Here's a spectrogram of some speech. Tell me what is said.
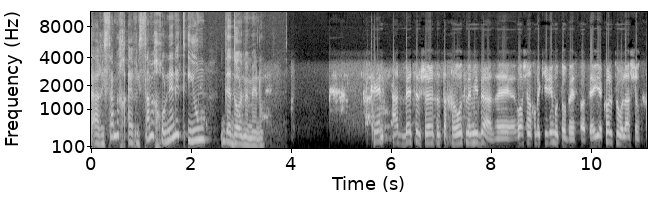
ההריסה מכוננת איום גדול ממנו. כן, את בעצם שואלת על תחרות למידה, זה אירוע שאנחנו מכירים אותו באסטרטגיה. כל פעולה שלך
